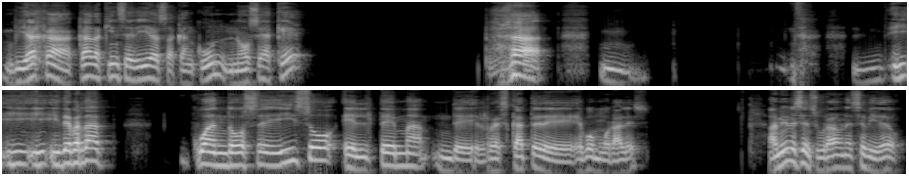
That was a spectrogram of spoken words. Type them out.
viaja cada 15 días a Cancún, no sé a qué. O sea, mm, y, de verdad, cuando se hizo el tema del rescate de Evo Morales, a mí me censuraron ese video.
